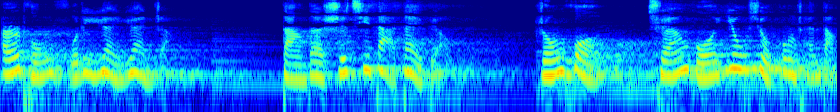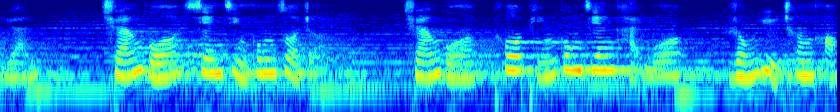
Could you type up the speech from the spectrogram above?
儿童福利院院长，党的十七大代表，荣获全国优秀共产党员、全国先进工作者、全国脱贫攻坚楷模。荣誉称号。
